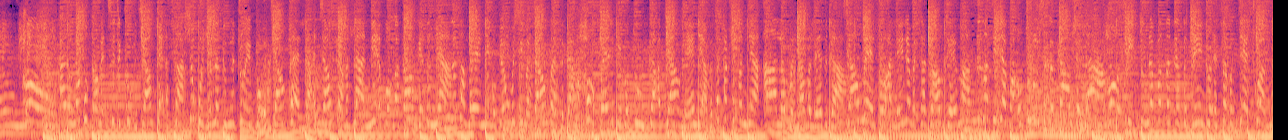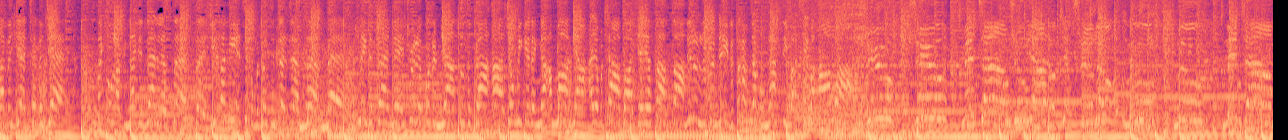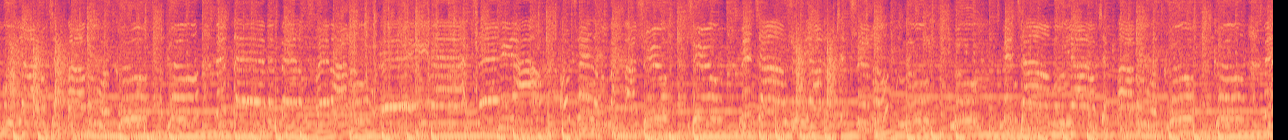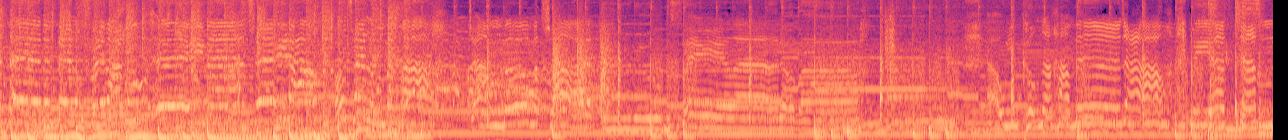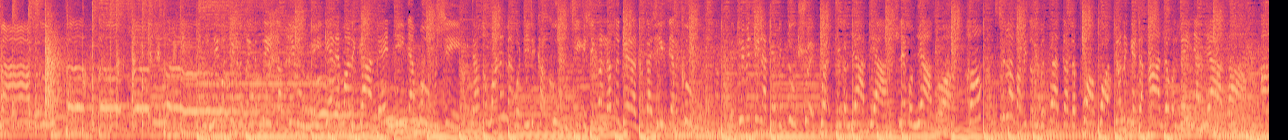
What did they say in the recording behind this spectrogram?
game နဲ့အာရုံနောက်ခုကောင်းတဲ့ချစ်တစ်ခုအကြောင်းတက်အစားရှုပ်ဝဲလွတ်လပ်သူနဲ့တွေ့ဖို့အကြောင်းဖက်လာအကြောင်းကမလှနေအပေါ်မှာကောင်းခဲ့သမျှသက်သာမဲ့ညင်ကိုပြုံးမရှိမှတောင်းပန်စကား 空荡哈没照，没有他妈不。ဖြစ်ဖြစ်တိလာခဲ့ပြီးသူ့ရွှေ့ွက်တွေကမြပြလှက်ကမြစွာဟမ်ချစ်လာပါပြီဆိုပြီးပါဆက်ကတဖွာဖွာပြောနေကြတာအားလုံးအလိမ်ညာမြသာ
